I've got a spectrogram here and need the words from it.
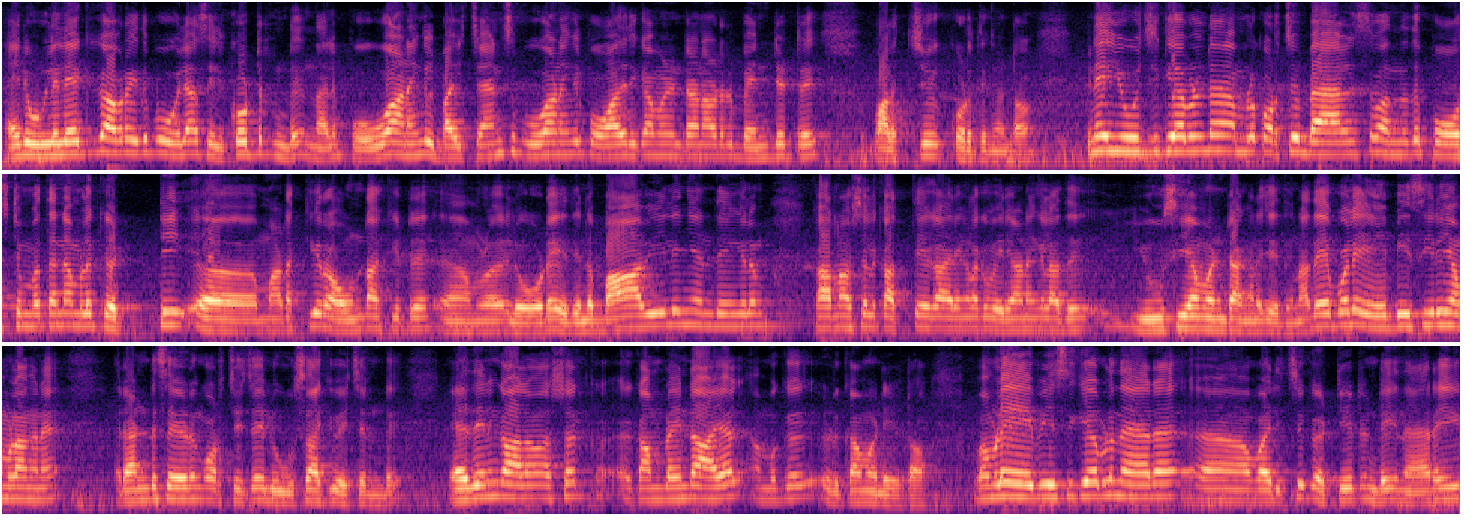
അതിന്റെ ഉള്ളിലേക്ക് കവർ ചെയ്ത് പോകില്ല സിൽക്കോട്ടിട്ടുണ്ട് എന്നാലും പോവുകയാണെങ്കിൽ ബൈ ചാൻസ് പോവുകയാണെങ്കിൽ പോകാതിരിക്കാൻ വേണ്ടിയിട്ടാണ് അവിടെ ഒരു ബെൻഡ് ഇട്ട് വളച്ച് കൊടുത്തിട്ടുണ്ടോ പിന്നെ യു ജി കേബിളിന്റെ നമ്മൾ കുറച്ച് ബാലൻസ് വന്നത് പോസ്റ്റുമ്പോൾ തന്നെ നമ്മൾ കെട്ടി മടക്കി റൗണ്ട് ആക്കിയിട്ട് നമ്മൾ ലോഡ് ചെയ്തിട്ടുണ്ട് ഭാവിയിൽ ഇനി എന്തെങ്കിലും കാരണവശാൽ കത്തിയ കാര്യങ്ങളൊക്കെ വരികയാണെങ്കിൽ അത് യൂസ് ചെയ്യാൻ വേണ്ടിയിട്ട് അങ്ങനെ ചെയ്തിട്ടുണ്ട്. അതേപോലെ എ ബി സിയിൽ നമ്മളങ്ങനെ രണ്ട് സൈഡും കുറച്ച് ലൂസാക്കി വെച്ചിട്ടുണ്ട്. ഏതെങ്കിലും കാലവശാൽ കംപ്ലൈന്റ് ആയാൽ നമുക്ക് എടുക്കാൻ വേണ്ടി കേട്ടോ. അപ്പോൾ നമ്മൾ എ ബി സി കേബിൾ നേരെ വലിച്ച് കെട്ടിയിട്ടുണ്ട്. നേരെ ഈ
